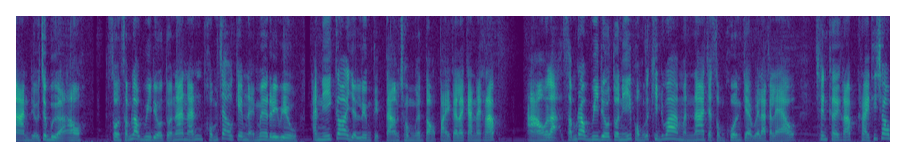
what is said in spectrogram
นานๆเดี๋ยวจะเบื่อเอา ส่วนสำหรับวิดีโอตัวหน้านั้น ผมจะเอาเกมไหนมารีวิว อันนี้ก็อย่าลืมติดตามชมกันต่อไปกันแล้วกันนะครับ เอาละสำหรับวิดีโอตัวนี้ผมก็คิดว่ามันน่าจะสมควรแก่เวลากันแล้ว เช่นเคยครับ ใครที่ชอบ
